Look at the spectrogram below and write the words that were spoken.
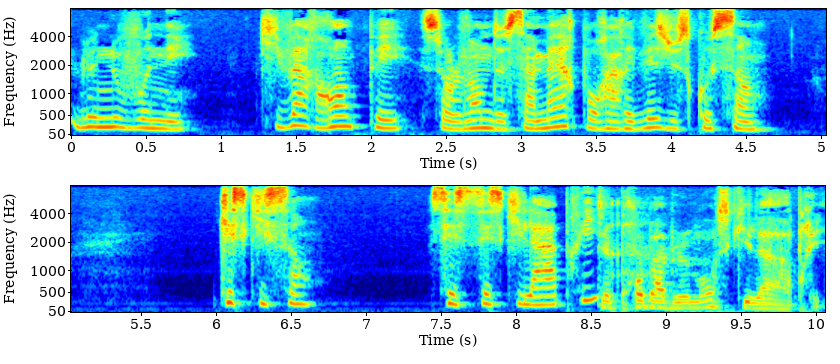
le nouveau-né, qui va ramper sur le ventre de sa mère pour arriver jusqu'au sein, qu'est-ce qu'il sent? C'est ce qu'il a appris C'est probablement ce qu'il a appris.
